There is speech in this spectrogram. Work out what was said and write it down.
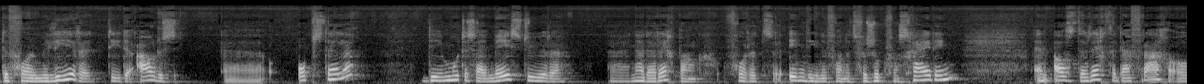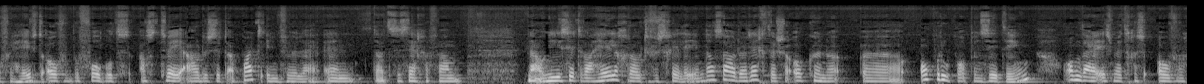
de formulieren die de ouders opstellen, die moeten zij meesturen naar de rechtbank voor het indienen van het verzoek van scheiding. En als de rechter daar vragen over heeft, over bijvoorbeeld als twee ouders het apart invullen en dat ze zeggen van, nou hier zitten wel hele grote verschillen in, dan zou de rechter ze ook kunnen uh, oproepen op een zitting om daar eens met over,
